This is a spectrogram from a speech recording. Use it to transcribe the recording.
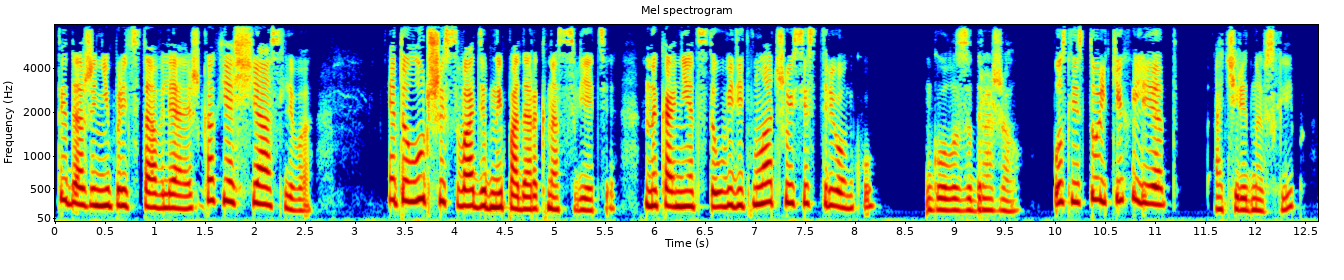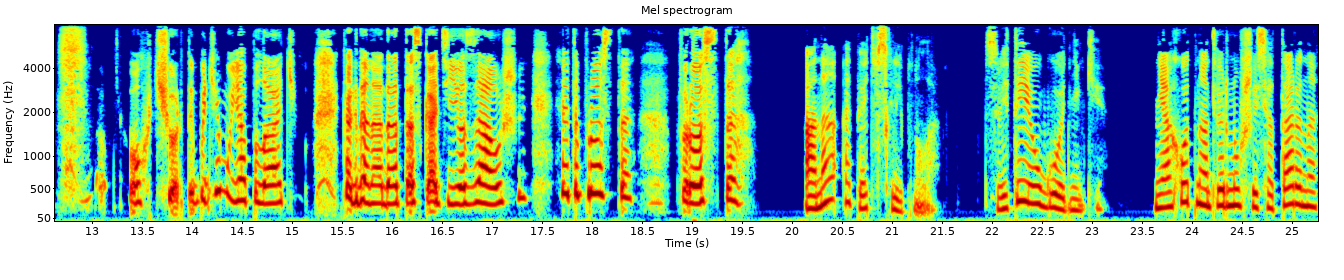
Ты даже не представляешь, как я счастлива. Это лучший свадебный подарок на свете. Наконец-то увидеть младшую сестренку. Голос задрожал. После стольких лет. Очередной всхлип. Ох, черт, и почему я плачу, когда надо оттаскать ее за уши? Это просто... просто... Она опять всхлипнула. Святые угодники. Неохотно отвернувшись от Аарона,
